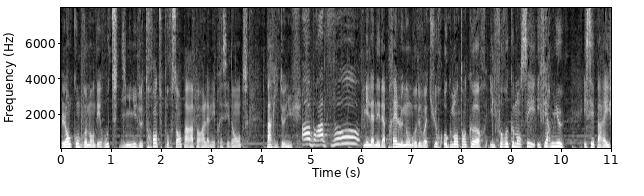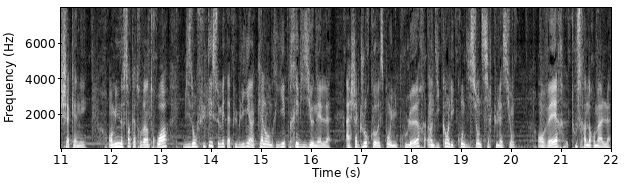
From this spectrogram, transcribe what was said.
l'encombrement des routes diminue de 30% par rapport à l'année précédente. Paris tenu. Oh bravo Mais l'année d'après, le nombre de voitures augmente encore. Il faut recommencer et faire mieux. Et c'est pareil chaque année. En 1983, Bison Futé se met à publier un calendrier prévisionnel. À chaque jour correspond une couleur indiquant les conditions de circulation. En vert, tout sera normal.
